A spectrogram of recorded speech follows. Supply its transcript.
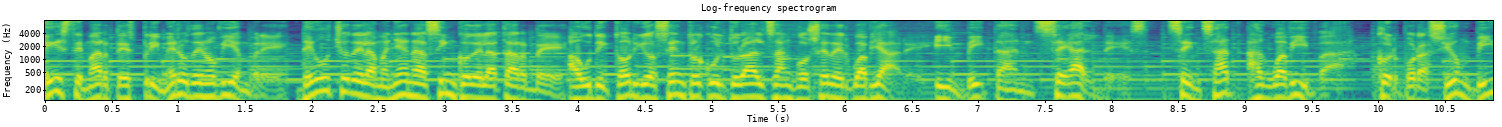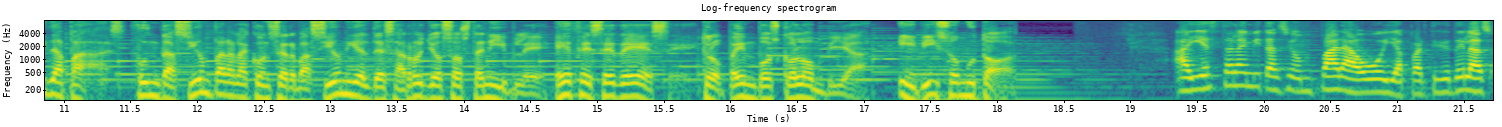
Este martes primero de noviembre, de 8 de la mañana a 5 de la tarde, Auditorio Centro Cultural San José del Guaviare. Invitan Cealdes, Sensat Agua Viva, Corporación Vida Paz, Fundación para la Conservación y el Desarrollo Sostenible, FCDS, Tropembos Colombia y Viso Mutot. Ahí está la invitación para hoy a partir de las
